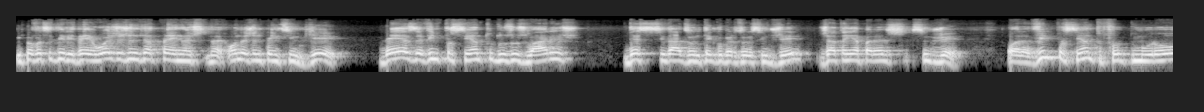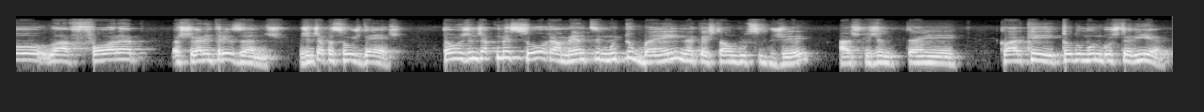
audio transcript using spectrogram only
E para você ter ideia, hoje a gente já tem, nas, na, onde a gente tem 5G, 10 a 20% dos usuários dessas cidades onde tem cobertura 5G já têm aparelhos 5G. Ora, 20% foi o que demorou lá fora a chegar em 3 anos. A gente já passou os 10. Então a gente já começou realmente muito bem na questão do 5G. Acho que a gente tem. Claro que todo mundo gostaria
